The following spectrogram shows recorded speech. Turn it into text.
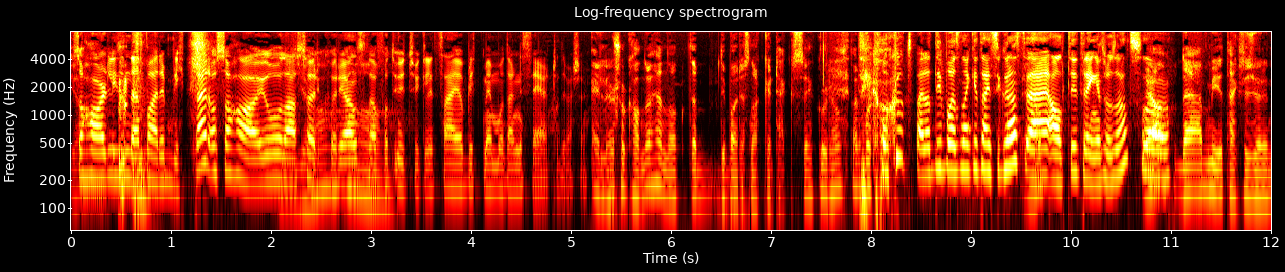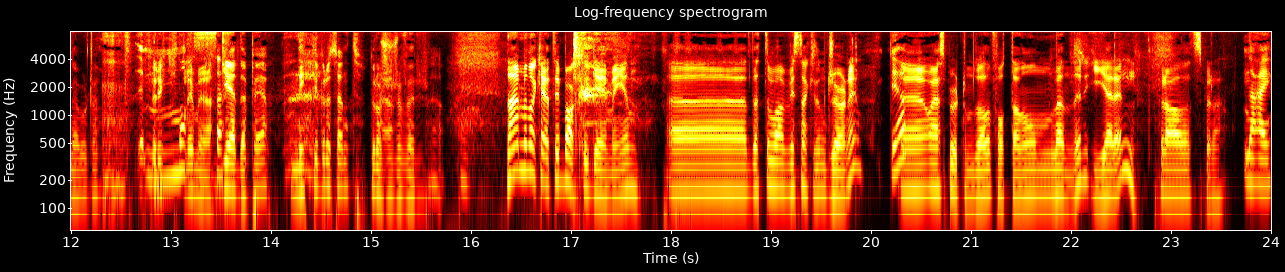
ja. Så har liksom den bare blitt der. Og så har jo da sørkoreansk da fått utviklet seg og blitt mer modernisert og diverse. Eller så kan det jo hende at de bare snakker taxi-koreansk der Det kan godt være at de bare snakker taxikoreansk. Det er alt de trenger, tross alt. Så Ja, det er mye taxikjøring der borte. Fryktelig mye. GDP 90% Ja. Nei, men ok, tilbake til gamingen. Eh, dette var, vi snakket om Journey, Ja. uh, og jeg spurte om du hadde fått deg noen venner IRL fra dette spillet. Nei.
